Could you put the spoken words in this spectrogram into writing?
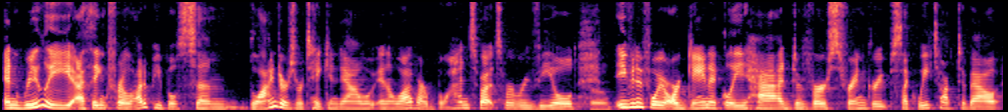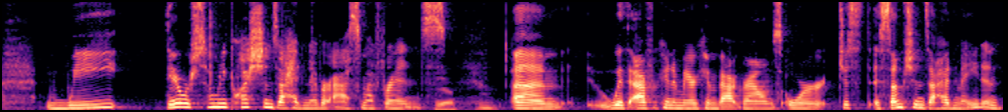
and really, I think for a lot of people, some blinders were taken down, and a lot of our blind spots were revealed. Yeah. Even if we organically had diverse friend groups, like we talked about, we there were so many questions I had never asked my friends. Yeah. Um, with African American backgrounds, or just assumptions I had made, and,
